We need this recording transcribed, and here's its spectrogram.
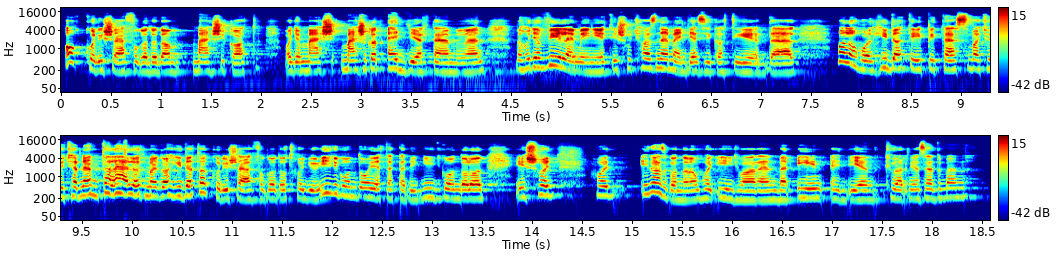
akkor is elfogadod a másikat, vagy a másik, másikat egyértelműen, de hogy a véleményét is, hogyha az nem egyezik a tiéddel. Valahol hidat építesz, vagy hogyha nem találod meg a hidat, akkor is elfogadod, hogy ő így gondolja, te pedig így gondolod, és hogy, hogy én azt gondolom, hogy így van rendben. Én egy ilyen környezetben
